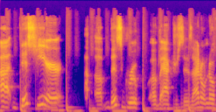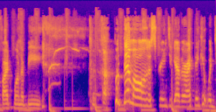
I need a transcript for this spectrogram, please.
Uh, this year, uh, this group of actresses, I don't know if I'd want to be put them all on the screen together, I think it would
